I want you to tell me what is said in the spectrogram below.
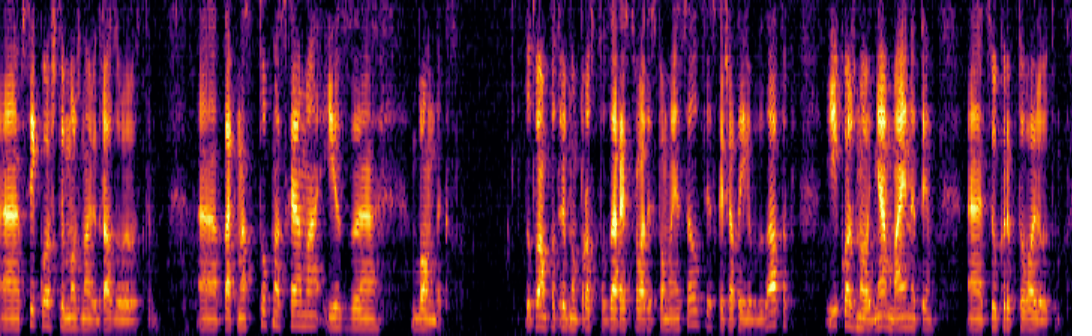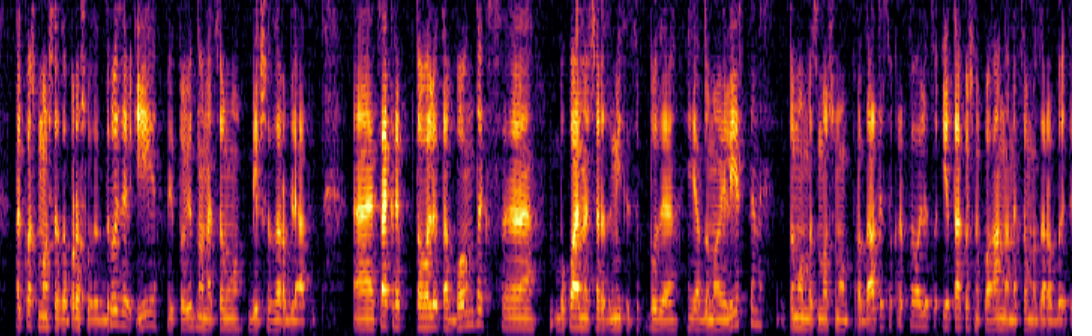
Е, Всі кошти можна відразу вивести. Е, Так, наступна схема із е, Bondex. Тут вам потрібно просто зареєструватись по моїй ссылці, скачати їх додаток і кожного дня майнити е, цю криптовалюту. Також можете запрошувати друзів і відповідно на цьому більше заробляти. Е, Ця криптовалюта Bondex е, буквально через місяць буде, я думаю, лістинг, тому ми зможемо продати цю криптовалюту і також непогано на цьому заробити.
